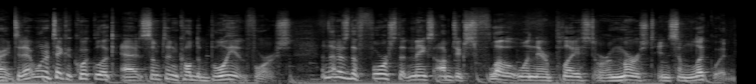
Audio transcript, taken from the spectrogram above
All right, today I want to take a quick look at something called the buoyant force, and that is the force that makes objects float when they're placed or immersed in some liquid.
